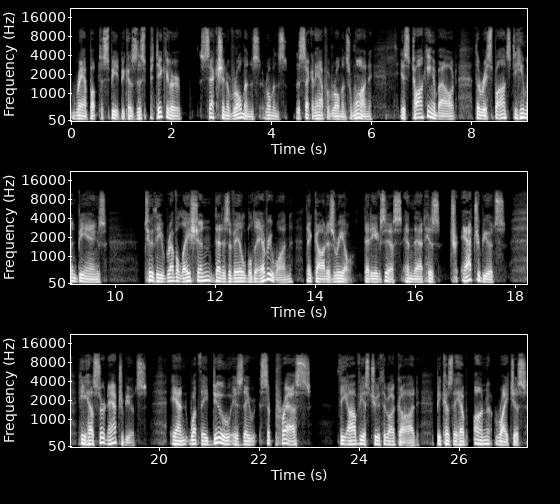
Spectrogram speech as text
ramp up to speed, because this particular section of Romans, Romans, the second half of Romans 1, is talking about the response to human beings to the revelation that is available to everyone that God is real, that He exists, and that His tr- attributes, He has certain attributes. And what they do is they suppress the obvious truth about God because they have unrighteous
